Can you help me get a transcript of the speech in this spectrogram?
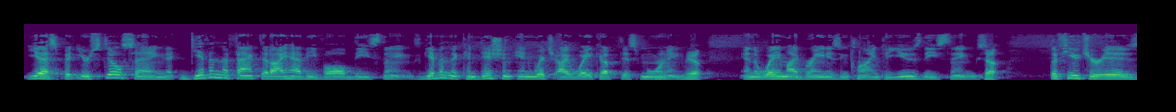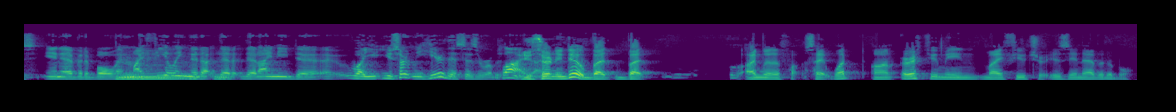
yes, but you're still saying that given the fact that I have evolved these things, given the condition in which I wake up this morning, yep. and the way my brain is inclined to use these things, the future is inevitable. And my mm-hmm. feeling that I, that that I need to, uh, well, you, you, certainly hear this as a reply. You right? certainly do, but but I'm going to say, what on earth do you mean my future is inevitable?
